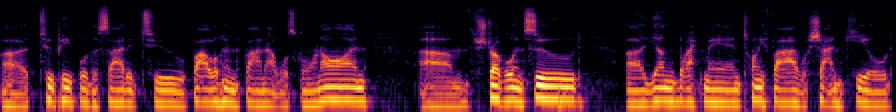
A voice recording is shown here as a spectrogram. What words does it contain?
Uh, two people decided to follow him to find out what's going on. Um, struggle ensued. A young black man, 25, was shot and killed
